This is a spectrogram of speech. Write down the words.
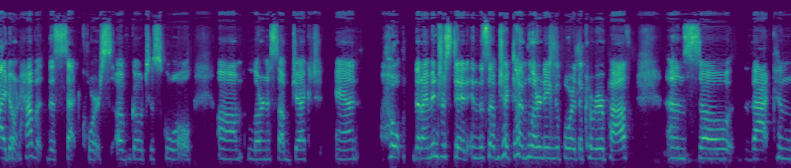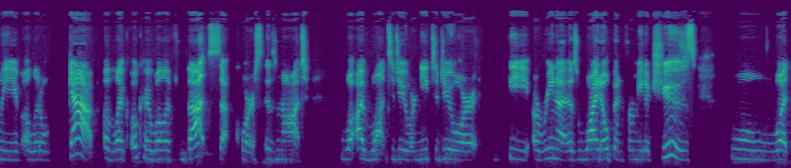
I don't have this set course of go to school um, learn a subject and hope that I'm interested in the subject I'm learning for the career path. And so that can leave a little gap of like, okay, well, if that set course is not what I want to do or need to do, or the arena is wide open for me to choose, well, what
